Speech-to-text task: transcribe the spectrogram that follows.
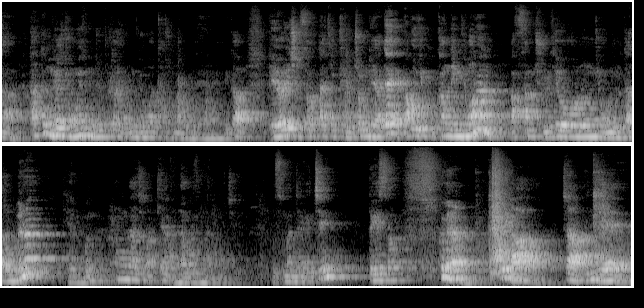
자, 가끔 우리가 경우에서 문제 풀다 이런 경우가 나오게 돼. 그러니까 배열의 이렇게 결정돼야 돼. 라고 이게 국한된 경우는 막상 줄 세우는 경우를 따져보면은 대부분 한 가지밖에 안 나오게 된다는 거지. 무슨 말인지 알겠지? 되겠어? 그러면 우리가 자 이제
